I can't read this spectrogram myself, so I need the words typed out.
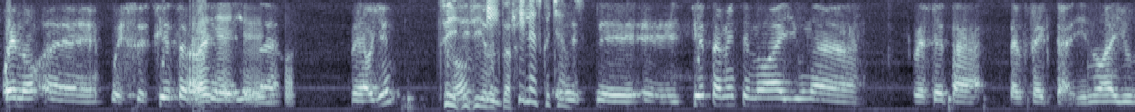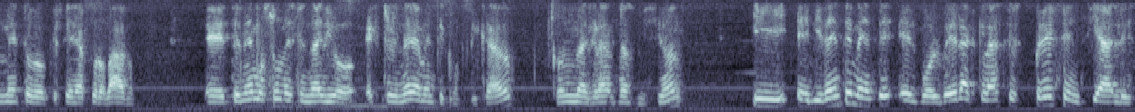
Bueno, eh, pues ciertamente... ¿Me oyen? Sí, sí, sí, sí, doctor. sí, lo escuchamos. Este, eh, ciertamente no hay una receta perfecta y no hay un método que sea aprobado. Eh, tenemos un escenario extraordinariamente complicado, con una gran transmisión, y evidentemente el volver a clases presenciales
